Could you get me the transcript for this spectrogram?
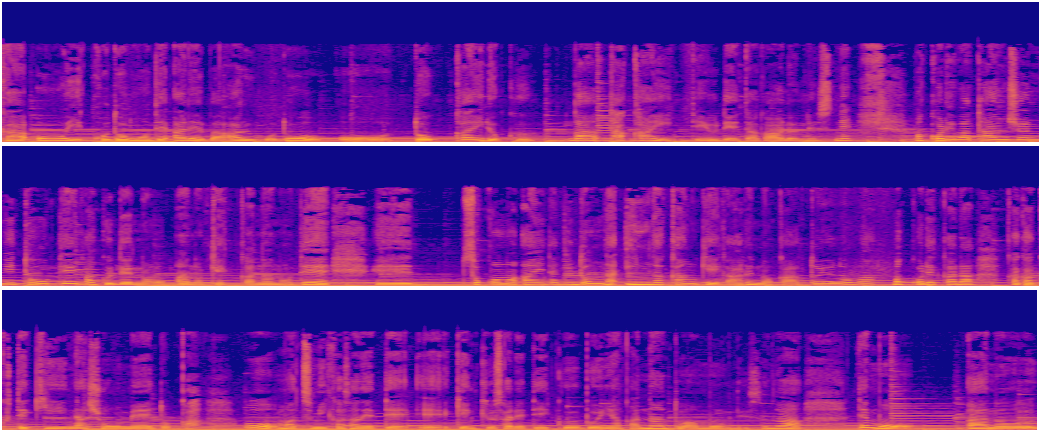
が多い子どもであればあるほど読解力が高いっていうデータがあるんですね。まあ、これは単純に統計学でのの結果なので、えーそこの間にどんな因果関係があるのかというのは、まあ、これから科学的な証明とかを、まあ、積み重ねて、えー、研究されていく分野かなとは思うんですがでもあの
